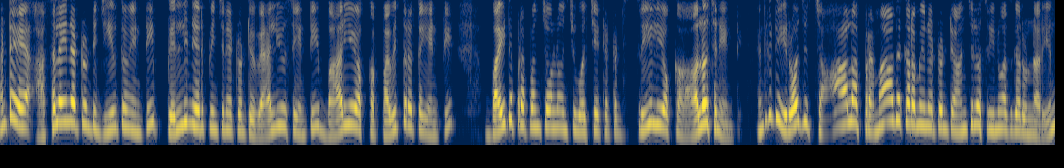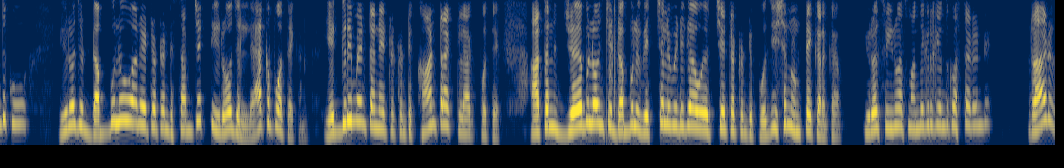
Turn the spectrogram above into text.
అంటే అసలైనటువంటి జీవితం ఏంటి? పెళ్ళి నేర్పించినటువంటి వాల్యూస్ ఏంటి? భార్య యొక్క పవిత్రత ఏంటి? బయట ప్రపంచంలోంచి వచ్చేటటువంటి స్త్రీల యొక్క ఆలోచన ఏంటి? ఎందుకంటే ఈరోజు చాలా ప్రమాదకరమైనటువంటి అంచులో శ్రీనివాస్ గారు ఉన్నారు. ఎందుకు? ఈరోజు డబ్బులు అనేటటువంటి సబ్జెక్ట్ ఈరోజు లేకపోతే కనుక అగ్రిమెంట్ అనేటటువంటి కాంట్రాక్ట్ లేకపోతే అతని జేబులోంచి డబ్బులు విచ్చలవిడిగా వచ్చేటటువంటి పొజిషన్ ఉంటే కనుక ఈరోజు శ్రీనివాస్ మన దగ్గరికి ఎందుకు వస్తాడండి? రాడు.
